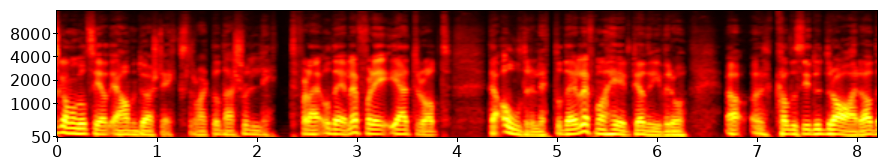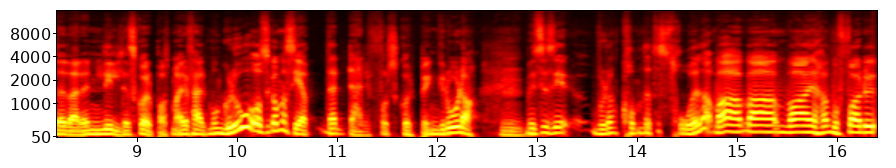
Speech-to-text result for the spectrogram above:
så kan man godt si at ja, men du er så ekstrovert, og det er så lett for deg å dele. For jeg tror at det er aldri lett å dele, for man hele tida driver og ja, Kall det si du drar av det der den lille skorpa som er i ferd med å glo, og så kan man si at det er derfor skorpen gror, da. Mm. Men hvis du sier hvordan kom dette såret, da? Hva, hva, hva, hvorfor har du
